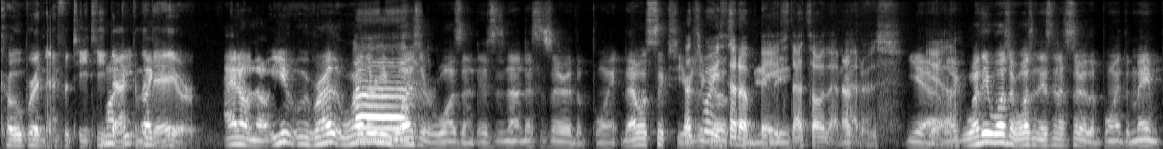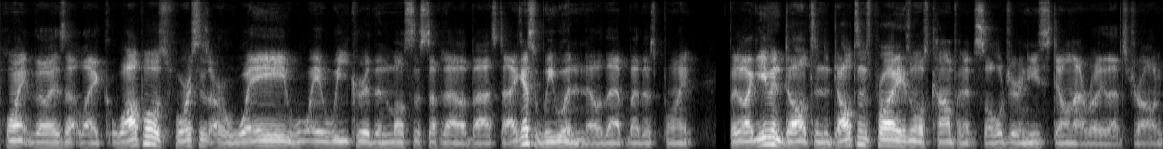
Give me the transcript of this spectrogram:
Cobra and Nefertiti Well, back he- in the like- day, or I don't know. Even whether, whether Uh, he was or wasn't, this is not necessarily the point. That was six years That's ago. That's where he set so up maybe- base. That's all that Okay. matters. Yeah, like whether he was or wasn't isn't necessarily the point. The main point though is that like Wapol's forces are way, way weaker than most of the stuff at Alabasta. I guess we wouldn't know that by this point. But like even Dalton, Dalton's probably his most competent soldier, and he's still not really that strong.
